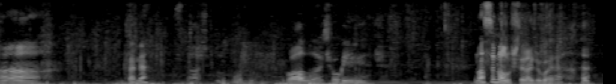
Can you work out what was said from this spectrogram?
Ha. Ağaçlık mı? Vallahi çok ilginç. Nasıl olmuşlar acaba ya?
